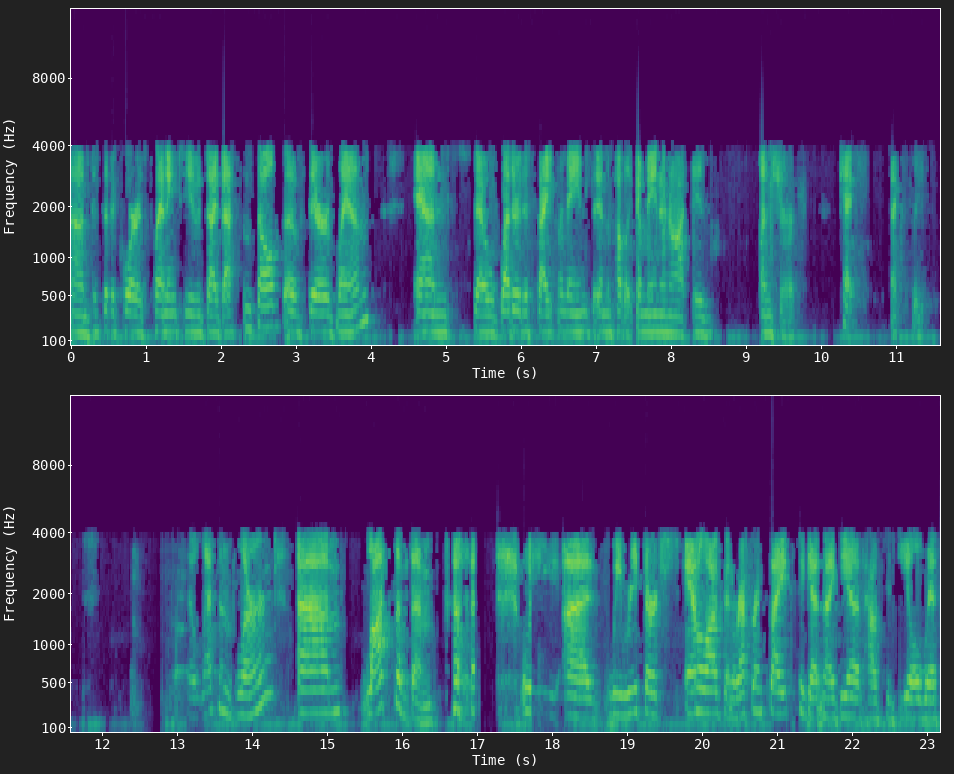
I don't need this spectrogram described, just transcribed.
Um, PacifiCorp is planning to divest themselves of their lands, and so whether the site remains in the public domain or not is unsure. Okay, next please. So lessons learned, um, lots of them. we uh, we researched analogs and reference sites to get an idea of how to deal with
